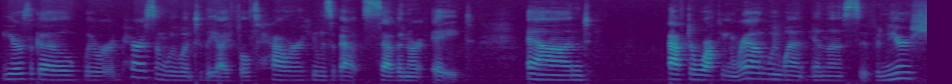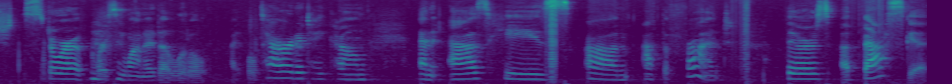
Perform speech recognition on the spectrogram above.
years ago, we were in Paris and we went to the Eiffel Tower. He was about seven or eight. And after walking around, we went in the souvenir store. Of course, he wanted a little Eiffel Tower to take home. And as he's um, at the front, there's a basket.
